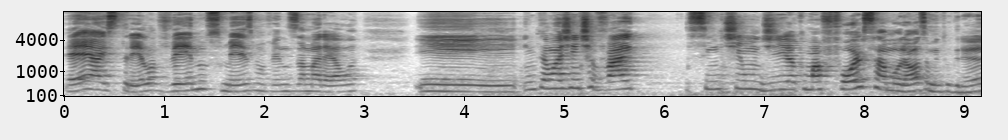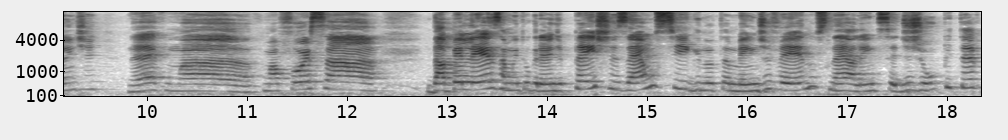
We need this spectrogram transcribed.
é a estrela, Vênus mesmo, Vênus amarela. E então a gente vai sentir um dia com uma força amorosa muito grande, né? Com uma, uma força da beleza muito grande. Peixes é um signo também de Vênus, né? Além de ser de Júpiter.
